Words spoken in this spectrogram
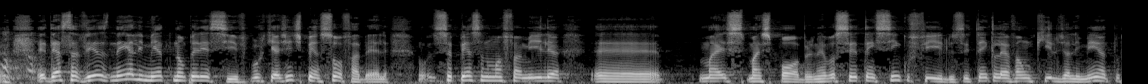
e dessa vez nem alimento não perecível, porque a gente pensou, Fabélia, você pensa numa família. É mais, mais pobre, né? Você tem cinco filhos e tem que levar um quilo de alimento,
